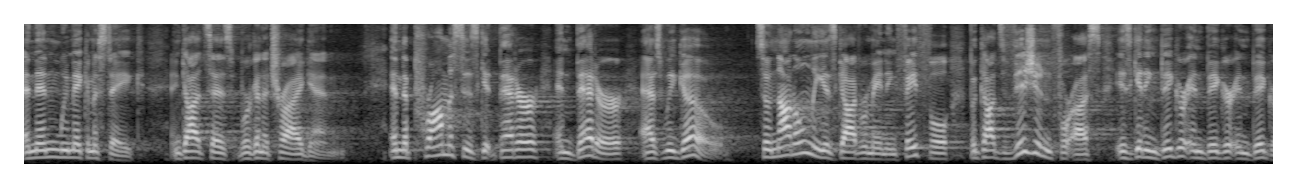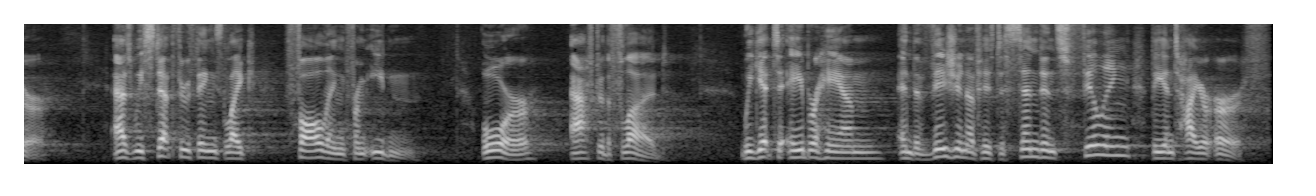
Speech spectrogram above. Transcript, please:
And then we make a mistake and God says, We're going to try again. And the promises get better and better as we go. So not only is God remaining faithful, but God's vision for us is getting bigger and bigger and bigger as we step through things like falling from Eden or after the flood. We get to Abraham and the vision of his descendants filling the entire earth.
